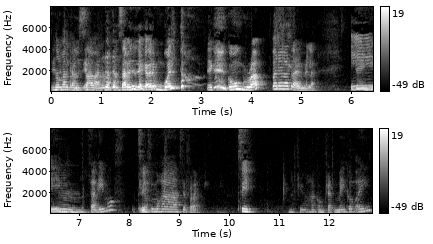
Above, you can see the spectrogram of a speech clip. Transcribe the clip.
No me alcanzaba, no me alcanzaba. Tendría que haber envuelto como un grab para traérmela. Y ahí salimos y Sí. nos fuimos a Sephora. sí, Nos fuimos a comprar make-up ahí.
